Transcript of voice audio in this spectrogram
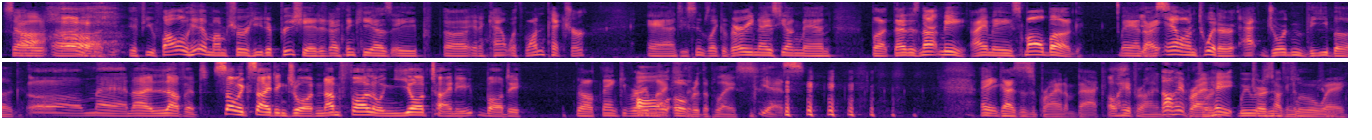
So uh, if you follow him, I'm sure he'd appreciate it. I think he has a uh, an account with one picture, and he seems like a very nice young man. But that is not me. I am a small bug, and Yes. I am on Twitter at Jordan the Bug. Oh man, I love it. So exciting, Jordan. I'm following your tiny body. Well, thank you very All much. All over the place. Yes. Hey guys, this is Brian. I'm back. oh, hey, Brian. Oh, hey, Brian. Jordan, hey, we were Jordan just talking flew to away.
